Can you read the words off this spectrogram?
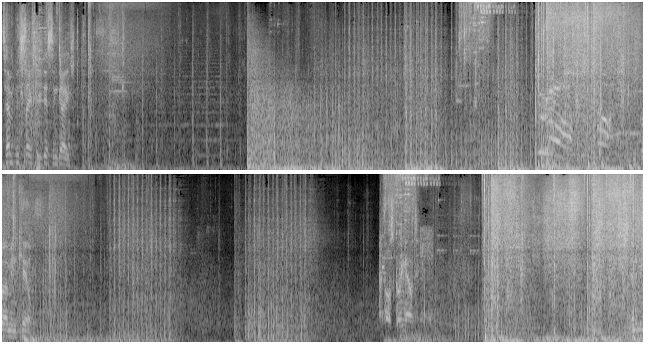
Tempest safely disengaged. Confirming kill. Pulse going out. Enemy.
